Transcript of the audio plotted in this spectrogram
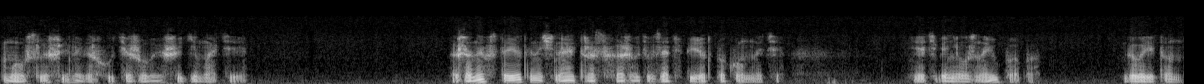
мы услышали наверху тяжелые шаги матери. Жанне встает и начинает расхаживать взад-вперед по комнате. «Я тебя не узнаю, папа», — говорит он.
